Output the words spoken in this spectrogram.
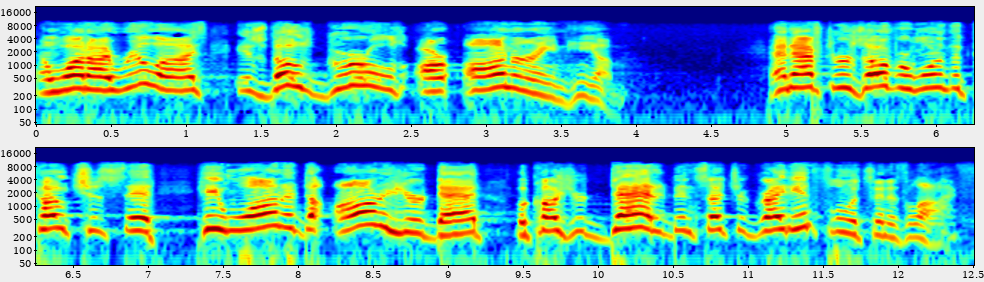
And what I realize is those girls are honoring him. And after it's over, one of the coaches said he wanted to honor your dad because your dad had been such a great influence in his life.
